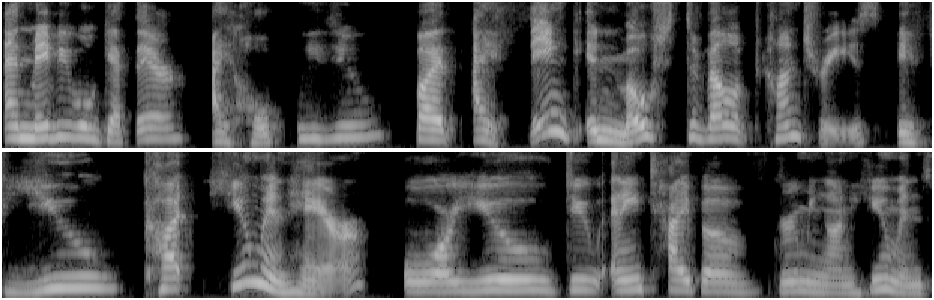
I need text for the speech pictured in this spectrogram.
and maybe we'll get there. I hope we do. But I think in most developed countries, if you cut human hair or you do any type of grooming on humans,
